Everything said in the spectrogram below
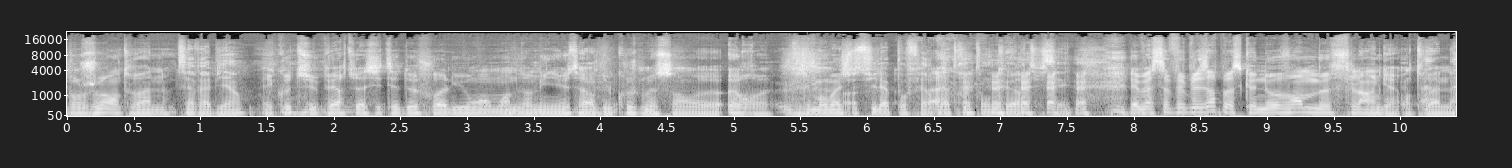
Bonjour Antoine. ça va bien Écoute, super, tu as cité deux fois Lyon en moins de 20 minutes, alors du coup je me sens euh, heureux. Bon, Moi je suis là pour faire battre ton cœur, tu sais. Et ben ça fait plaisir parce que novembre me flingue, Antoine.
